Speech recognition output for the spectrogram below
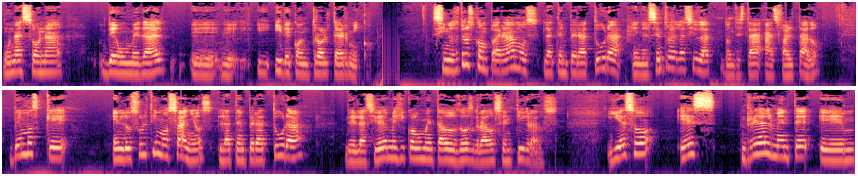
una zona de humedad eh, y, de control térmico. Si nosotros comparamos la temperatura en el centro de la ciudad, donde está asfaltado, vemos que en los últimos años la temperatura de la Ciudad de México ha aumentado 2 grados centígrados. Y eso es realmente eh,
